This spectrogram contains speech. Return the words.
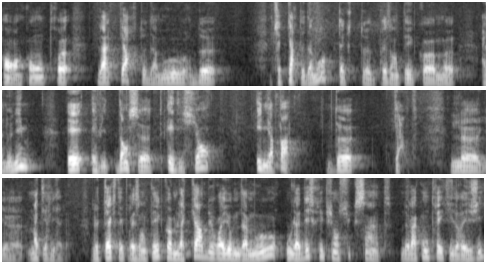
on rencontre la carte d'amour de. Cette carte d'amour, texte présenté comme euh, anonyme, et dans cette édition, il n'y a pas de carte le, euh, matérielle. Le texte est présenté comme la carte du royaume d'amour ou la description succincte de la contrée qu'il régit,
